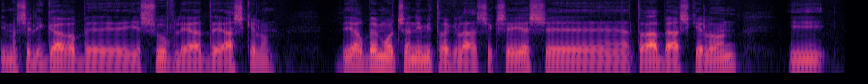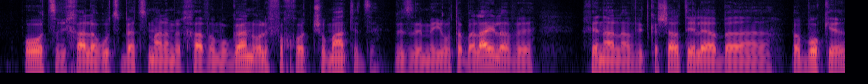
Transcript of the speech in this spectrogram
אימא שלי גרה ביישוב ליד אה, אשקלון. והיא הרבה מאוד שנים התרגלה שכשיש uh, התראה באשקלון, היא או צריכה לרוץ בעצמה למרחב המוגן, או לפחות שומעת את זה, וזה מעיר אותה בלילה וכן הלאה. והתקשרתי אליה בבוקר,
